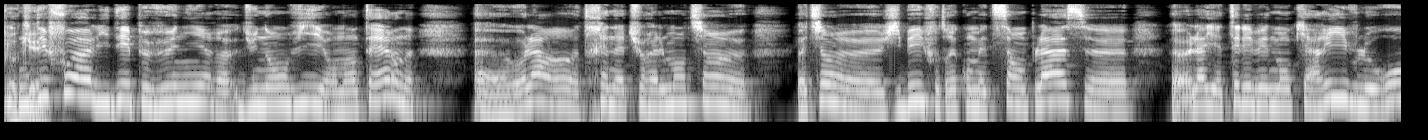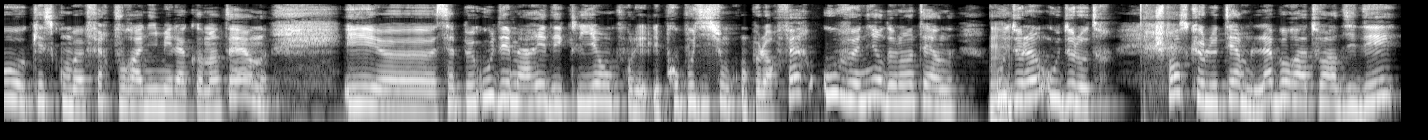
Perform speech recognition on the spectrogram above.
Donc des fois l'idée peut venir d'une envie en interne, euh, voilà, hein, très naturellement tiens euh, bah tiens euh, JB, il faudrait qu'on mette ça en place. euh, là il y a tel événement qui arrive, l'euro, qu'est-ce qu'on va faire pour animer la com interne? Et euh, ça peut ou démarrer des clients pour les, les propositions qu'on peut leur faire, ou venir de l'interne, ou Mm. de l'un ou de l'autre. Je pense que le terme laboratoire d'idées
